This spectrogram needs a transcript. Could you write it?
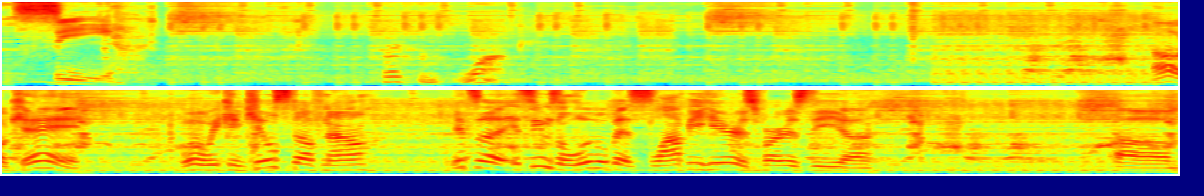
Let's see. Person 1. Okay. Well, we can kill stuff now. It's a. It seems a little bit sloppy here as far as the uh, um,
